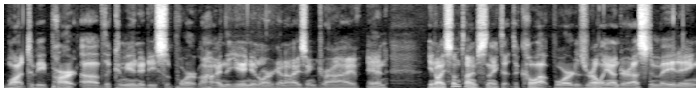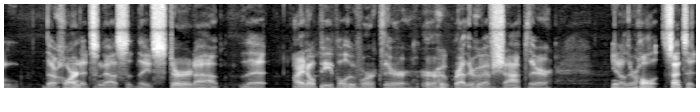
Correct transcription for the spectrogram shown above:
want to be part of the community support behind the union organizing drive. And, you know, I sometimes think that the co op board is really underestimating the hornet's nest that they've stirred up. That I know people who've worked there, or who rather who have shopped there, you know, their whole since it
